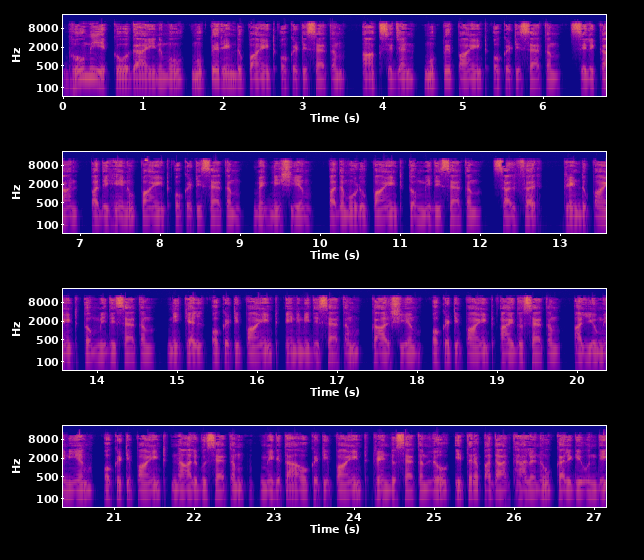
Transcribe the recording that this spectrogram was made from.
భూమి ఎక్కువగా ఇనుము ముప్పై రెండు పాయింట్ ఒకటి శాతం ఆక్సిజన్ ముప్పై పాయింట్ ఒకటి శాతం సిలికాన్ పదిహేను పాయింట్ ఒకటి శాతం మెగ్నీషియం పదమూడు పాయింట్ తొమ్మిది శాతం సల్ఫర్ రెండు పాయింట్ తొమ్మిది శాతం నికెల్ ఒకటి పాయింట్ ఎనిమిది శాతం కాల్షియం ఒకటి పాయింట్ ఐదు శాతం అల్యూమినియం ఒకటి పాయింట్ నాలుగు శాతం మిగతా ఒకటి పాయింట్ రెండు శాతంలో ఇతర పదార్థాలను కలిగి ఉంది.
